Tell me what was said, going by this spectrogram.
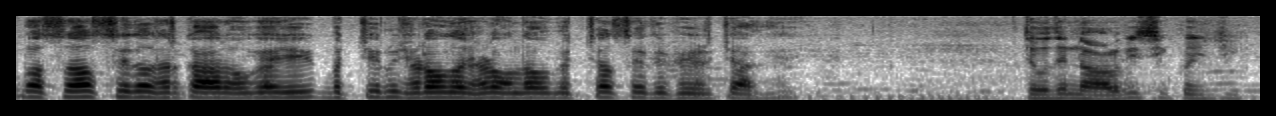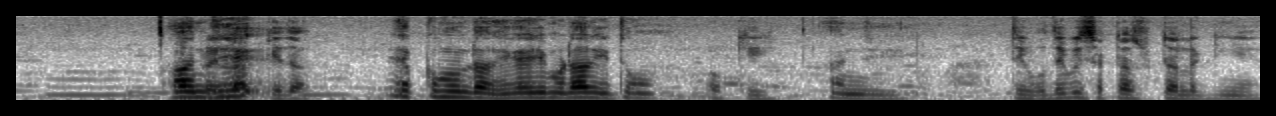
ਬਸ ਹਾਸੇ ਦਾ ਸਰਕਾਰ ਹੋ ਗਿਆ ਜੀ। ਬੱਚੇ ਨੂੰ ਛਡਾਉਂਦਾ ਛਡਾਉਂਦਾ ਉਹ ਵਿੱਚ ਹਾਸੇ ਤੇ ਫੇਰ ਚ ਆ ਗਿਆ ਜੀ। ਤੇ ਉਹਦੇ ਨਾਲ ਵੀ ਸੀ ਕੋਈ ਜੀ? ਆਪਣੇ ਹਾਂਜੀ। ਇਲਾਕੇ ਦਾ? ਇੱਕ ਮੁੰਡਾ ਸੀਗਾ ਜੀ ਮੜਾਲੀ ਤੋਂ। ਓਕੇ। ਹਾਂਜੀ। ਤੇ ਉਹਦੇ ਵੀ ਸੱਟਾਂ ਸੁੱਟਾਂ ਲੱਗੀਆਂ?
